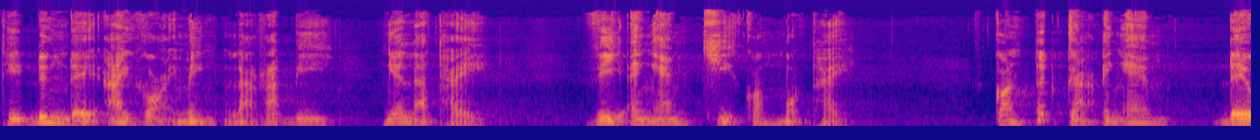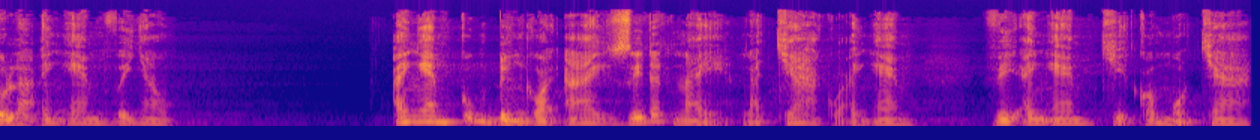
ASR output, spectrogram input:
thì đừng để ai gọi mình là Rabbi, nghĩa là thầy, vì anh em chỉ có một thầy. Còn tất cả anh em đều là anh em với nhau. Anh em cũng đừng gọi ai dưới đất này là cha của anh em, vì anh em chỉ có một cha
